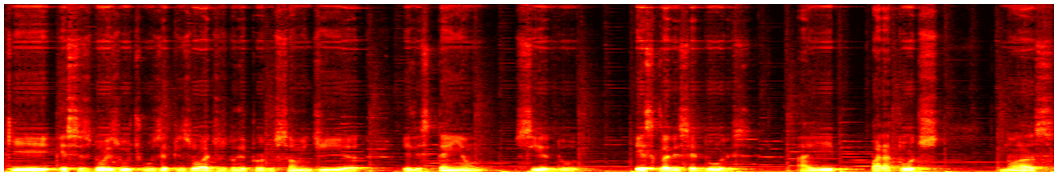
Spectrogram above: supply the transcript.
que esses dois últimos episódios do Reprodução em Dia, eles tenham sido esclarecedores aí para todos. Nós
